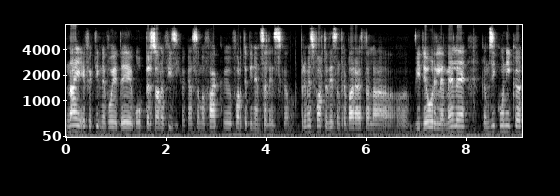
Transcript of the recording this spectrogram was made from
n-ai efectiv nevoie de o persoană fizică, ca să mă fac uh, foarte bine înțeles. Că primesc foarte des întrebarea asta la uh, videourile mele, că îmi zic unii că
